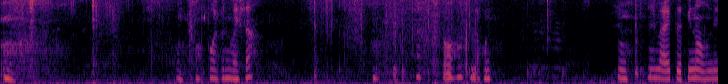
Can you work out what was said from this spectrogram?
เอา ปล่อยเพิ่นไว้ซะต้องละคุณอืมให้ลายเติบพี่น้องเด้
